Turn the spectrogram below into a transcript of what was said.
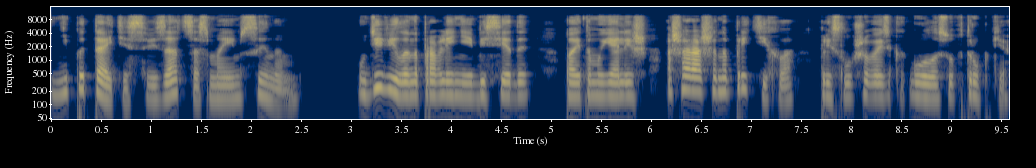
Не пытайтесь связаться с моим сыном. Удивило направление беседы, поэтому я лишь ошарашенно притихла, прислушиваясь к голосу в трубке.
